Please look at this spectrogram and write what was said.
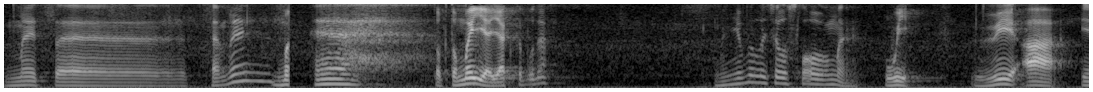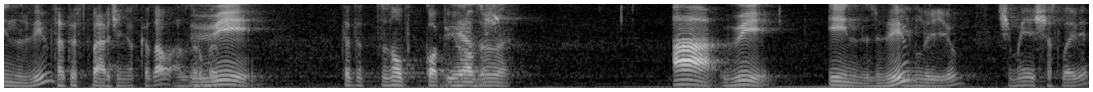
Ми це. Це ми. Ми. Тобто ми є, як це буде? Мені вилетіло слово ми. We. We are in Lviv. Це ти ствердження сказав, а зробив. We. Це ти знов копію Я робиш. зробив. Are we in Lviv? In Lviv. Чи ми є щасливі?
